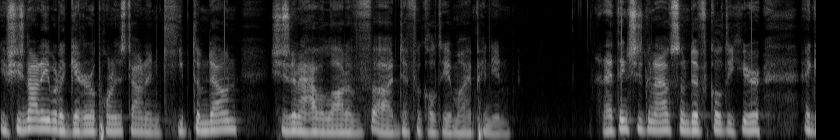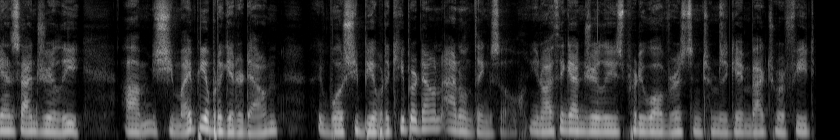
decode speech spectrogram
If she's not able to get her opponents down and keep them down, she's going to have a lot of uh, difficulty, in my opinion. And I think she's going to have some difficulty here against Andrea Lee. Um, she might be able to get her down. Will she be able to keep her down? I don't think so. You know, I think Andrea Lee is pretty well versed in terms of getting back to her feet.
